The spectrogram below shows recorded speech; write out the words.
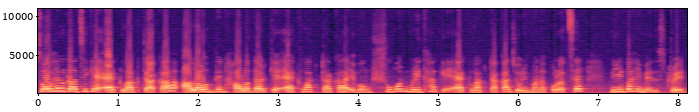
সোহেল গাজীকে এক লাখ টাকা, আলাউদ্দিন হাওলাদারকে এক লাখ টাকা এবং সুমন মৃধাকে এক লাখ টাকা জরিমানা করেছে নির্বাহী ম্যাজিস্ট্রেট।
